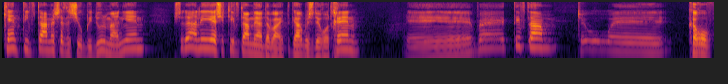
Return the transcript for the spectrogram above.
כן, טיב טעם, יש איזשהו בידול מעניין, שאתה יודע, אני, יש לי טיב טעם ליד הבית, גר בשדרות חן, אה, וטיב טעם שהוא אה, קרוב.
